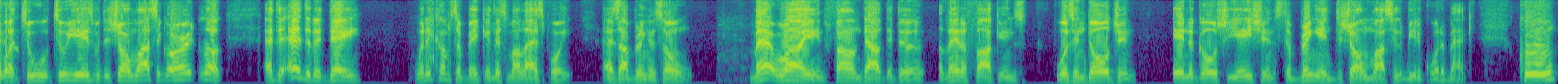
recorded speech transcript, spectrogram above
what, two two years with Deshaun Watson got hurt? Look, at the end of the day, when it comes to Baker, this is my last point as I bring us home. Matt Ryan found out that the Atlanta Falcons was indulging in negotiations to bring in Deshaun Watson to be the quarterback. Cool.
